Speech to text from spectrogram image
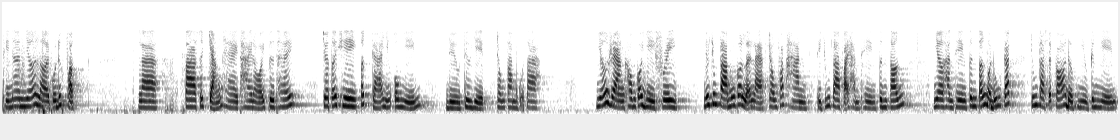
thì nên nhớ lời của đức phật là ta sẽ chẳng hề thay đổi tư thế cho tới khi tất cả những ô nhiễm đều tiêu diệt trong tâm của ta. Nhớ rằng không có gì free. Nếu chúng ta muốn có lợi lạc trong pháp hành, thì chúng ta phải hành thiền tinh tấn. Nhờ hành thiền tinh tấn và đúng cách, chúng ta sẽ có được nhiều kinh nghiệm,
